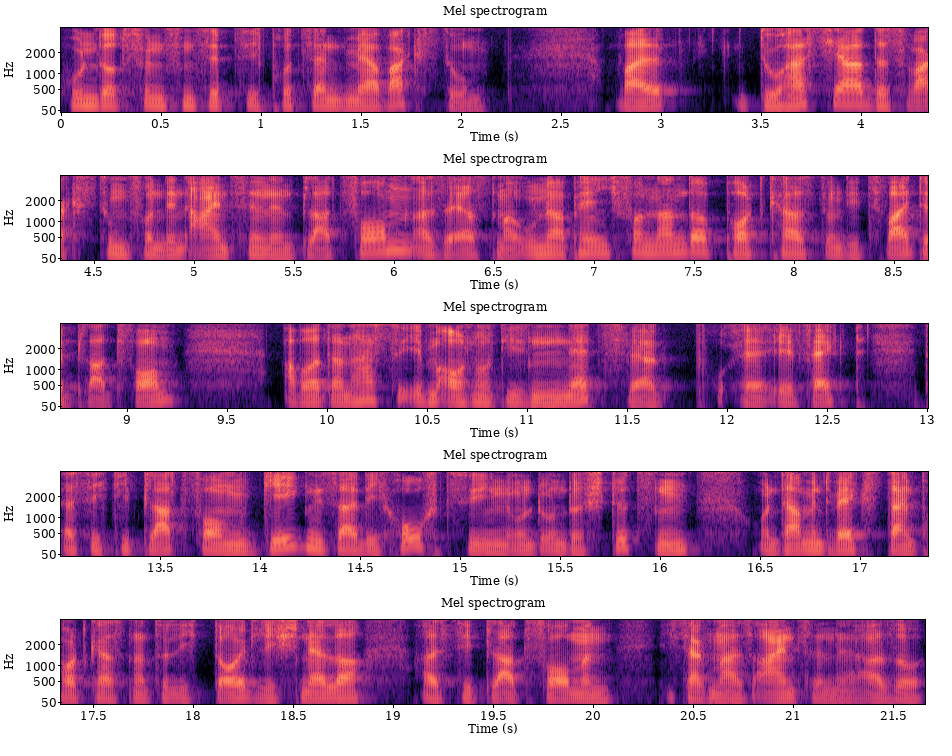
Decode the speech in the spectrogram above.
175 Prozent mehr Wachstum, weil du hast ja das Wachstum von den einzelnen Plattformen, also erstmal unabhängig voneinander, Podcast und die zweite Plattform, aber dann hast du eben auch noch diesen Netzwerkeffekt, dass sich die Plattformen gegenseitig hochziehen und unterstützen und damit wächst dein Podcast natürlich deutlich schneller als die Plattformen, ich sag mal als einzelne. Also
